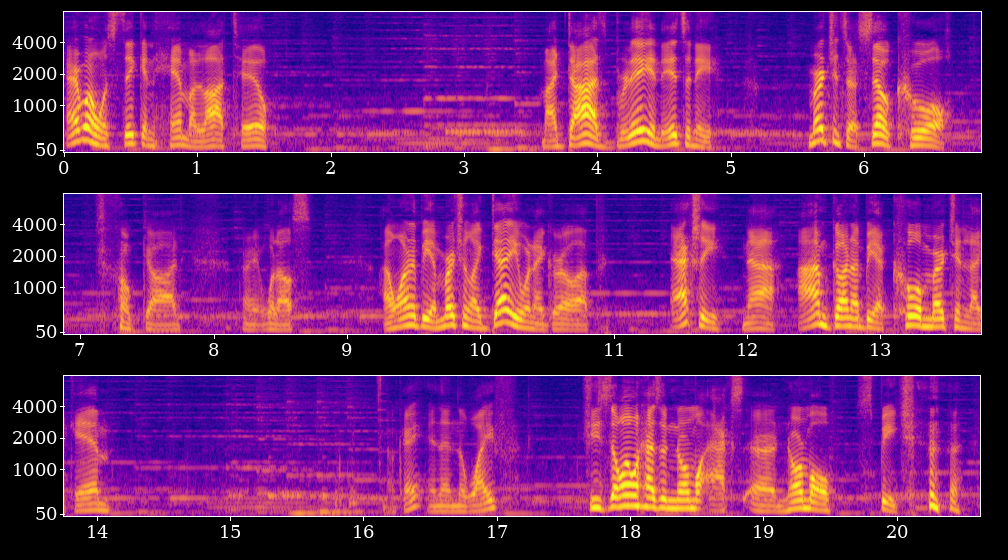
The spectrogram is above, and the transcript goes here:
Everyone was thinking him a lot too. My dad's brilliant, isn't he? Merchants are so cool. Oh god. Alright, what else? I want to be a merchant like Daddy when I grow up. Actually, nah, I'm gonna be a cool merchant like him. Okay, and then the wife. She's the only one who has a normal ax uh, normal speech.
